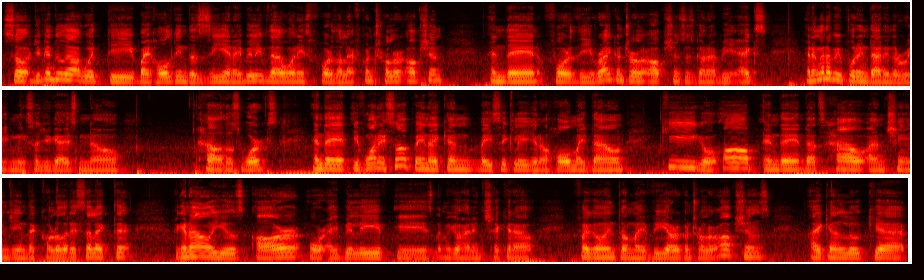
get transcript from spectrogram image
So you can do that with the by holding the Z, and I believe that one is for the left controller option. And then for the right controller options is going to be X. And I'm going to be putting that in the README so you guys know how this works. And then if one is open, I can basically, you know, hold my down key, go up, and then that's how I'm changing the color that I selected. I can now use R, or I believe is, let me go ahead and check it out. If I go into my VR controller options, I can look at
